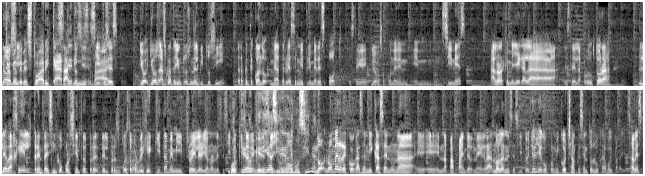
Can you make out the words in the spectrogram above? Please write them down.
textileros camión y- de vestuario y Exacto, catering. sí, y- sí, sí. Entonces, yo, yo, haz cuenta, yo incluso en el B2C, de repente cuando me atreví a hacer mi primer spot, este, que lo íbamos a poner en, en cines, a la hora que me llega la, este, la productora, le bajé el 35% de pre- del presupuesto porque dije, quítame mi trailer, yo no necesito, ¿Por qué no quítame mi querías ir en limusina? No, no me recojas en mi casa en una, eh, en una Pathfinder negra, no la necesito. Yo llego con mi coche, aunque sea en Toluca, voy para allá, ¿sabes?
